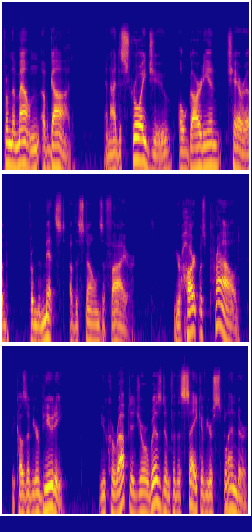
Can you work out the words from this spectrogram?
from the mountain of God, and I destroyed you, O guardian cherub, from the midst of the stones of fire. Your heart was proud because of your beauty. You corrupted your wisdom for the sake of your splendor.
